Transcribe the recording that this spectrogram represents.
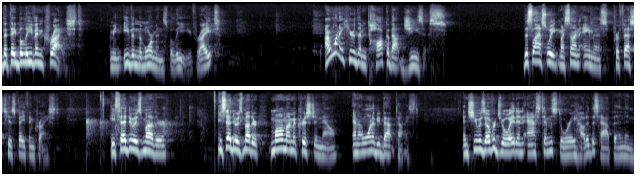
that they believe in Christ. I mean, even the Mormons believe, right? I want to hear them talk about Jesus. This last week, my son Amos professed his faith in Christ. He said to his mother, he said to his mother, Mom, I'm a Christian now, and I want to be baptized. And she was overjoyed and asked him the story. How did this happen? And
